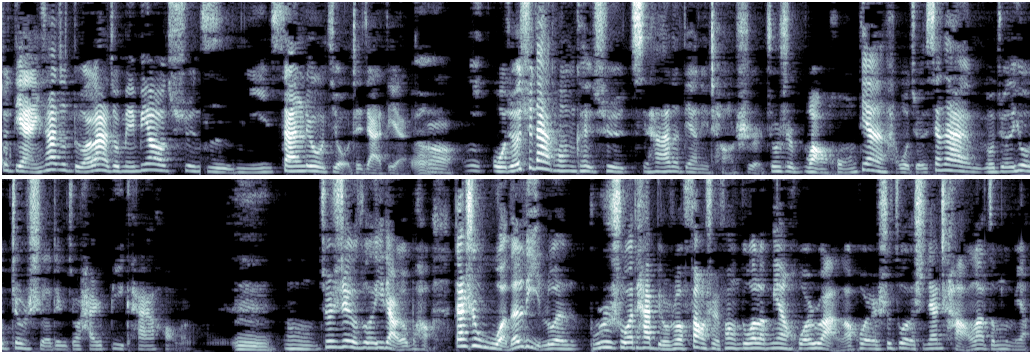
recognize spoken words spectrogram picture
就点一下就得了，就没必要去紫泥三六九这家店。嗯你我觉得去大同你可以去其他的店里尝试，就是网红店，我觉得现在我觉得又证实了这个，就还是避开好了。嗯。嗯，就是这个做的一点都不好。但是我的理论不是说它，比如说放水放多了，面和软了，或者是做的时间长了，怎么怎么样，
